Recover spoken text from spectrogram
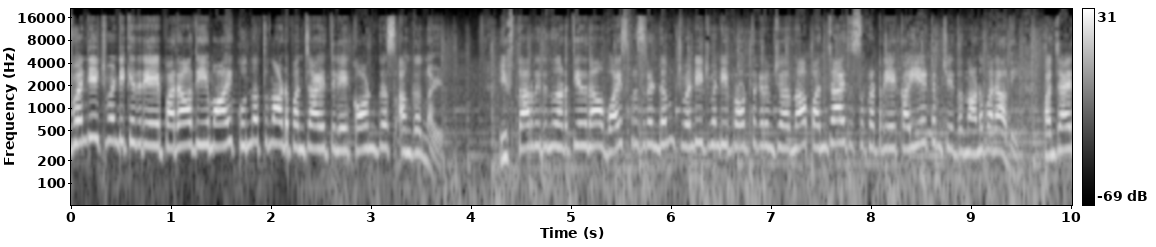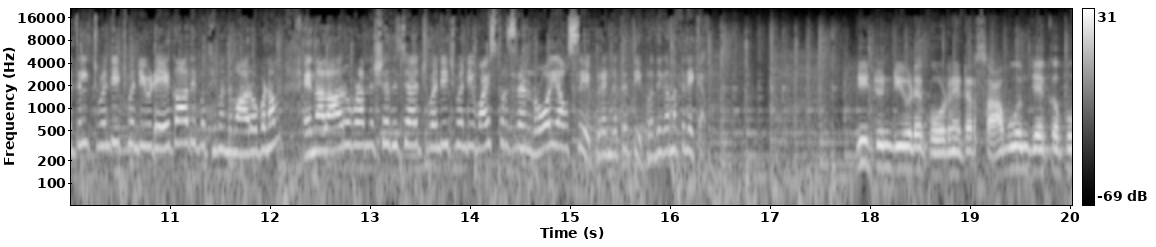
ട്വന്റി ട്വന്റിക്കെതിരെ പരാതിയുമായി കുന്നത്തുനാട് പഞ്ചായത്തിലെ കോൺഗ്രസ് അംഗങ്ങൾ. ഇഫ്താർ വിരുന്ന് നടത്തിയതിന് വൈസ് പ്രസിഡന്റും ട്വന്റി ട്വന്റി പ്രവർത്തകരും ചേർന്ന് പഞ്ചായത്ത് സെക്രട്ടറിയെ കയ്യേറ്റം ചെയ്തെന്നാണ് പരാതി. പഞ്ചായത്തിൽ ട്വന്റി ട്വന്റിയുടെ ഏകാധിപത്യമെന്നും ആരോപണം. എന്നാൽ ആരോപണം നിഷേധിച്ച് twenty twenty vice president Roy Ouseph രംഗത്തെത്തി പ്രതികരണത്തിലേക്ക്. ടി ട്വന്റിയുടെ കോർഡിനേറ്റർ സാബുവും ജേക്കബ്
